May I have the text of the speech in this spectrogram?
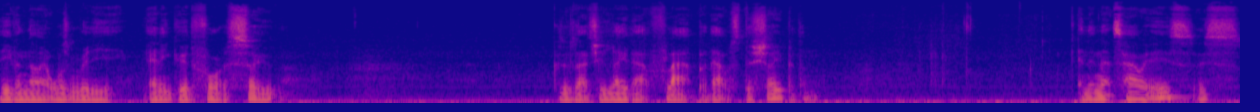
Even though it wasn't really any good for a suit, because it was actually laid out flat, but that was the shape of them. And then that's how it is. There's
